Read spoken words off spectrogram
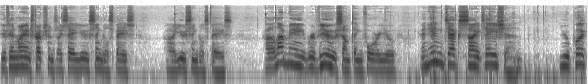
if in my instructions I say use single space, uh, use single space. Uh, let me review something for you. An in-text citation you put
